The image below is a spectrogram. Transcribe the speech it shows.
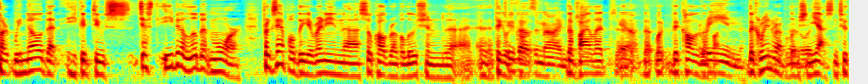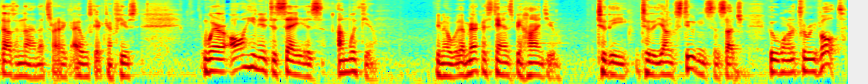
But we know that he could do s- just even a little bit more. For example, the Iranian uh, so-called revolution, uh, I think it was called 2009, the June, violet, uh, yeah. the, what they call it, the, Green. the green Green revolution. revolution. Yes, in 2009. That's right. I, I always get confused. Where all he needed to say is, "I'm with you." You know, America stands behind you. To the to the young students and such who wanted to revolt,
